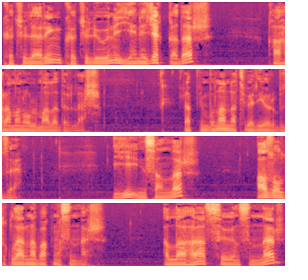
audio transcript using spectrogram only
kötülerin kötülüğünü yenecek kadar kahraman olmalıdırlar. Rabbim bunu anlatıveriyor bize. İyi insanlar az olduklarına bakmasınlar. Allah'a sığınsınlar.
